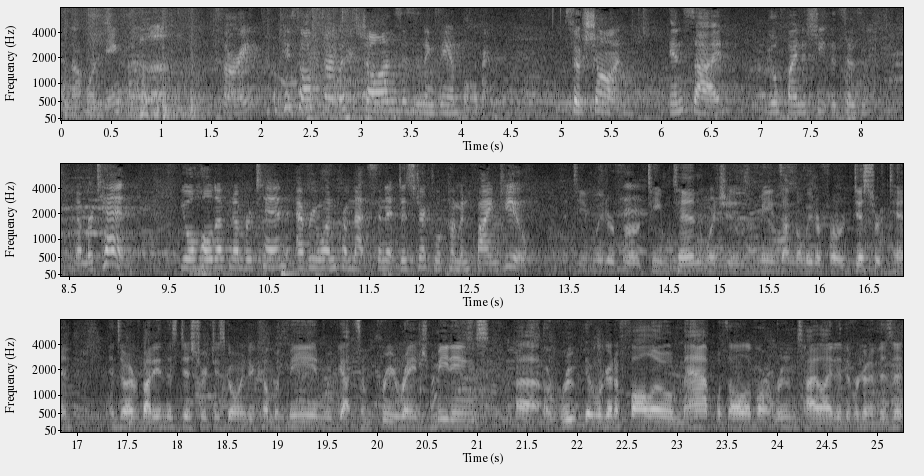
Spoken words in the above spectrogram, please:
and not working. Sorry. Okay, so I'll start with Shaun's as an example. Okay. So Shaun, inside, you'll find a sheet that says number 10. You'll hold up number 10. Everyone from that Senate district will come and find you. the team leader for Team 10, which is means I'm the leader for District 10. And so everybody in this district is going to come with me, and we've got some pre-arranged meetings, uh, a route that we're going to follow, a map with all of our rooms highlighted that we're going to visit,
